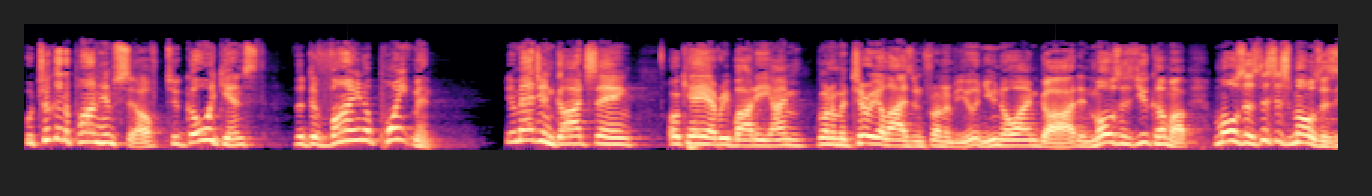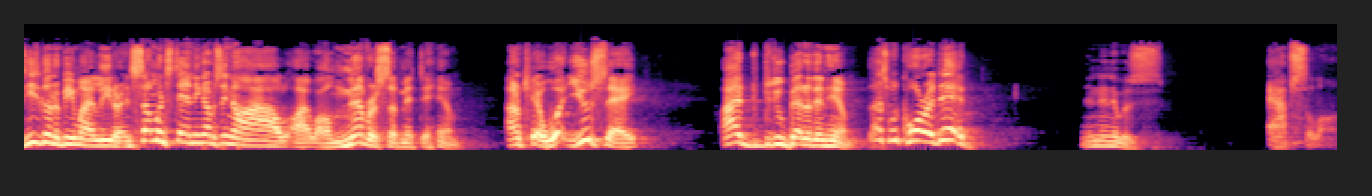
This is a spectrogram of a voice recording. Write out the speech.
who took it upon himself to go against the divine appointment you imagine God saying, okay, everybody, I'm going to materialize in front of you, and you know I'm God. And Moses, you come up. Moses, this is Moses. He's going to be my leader. And someone standing up and saying, no, I'll, I'll never submit to him. I don't care what you say. I'd do better than him. That's what Korah did. And then it was Absalom.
